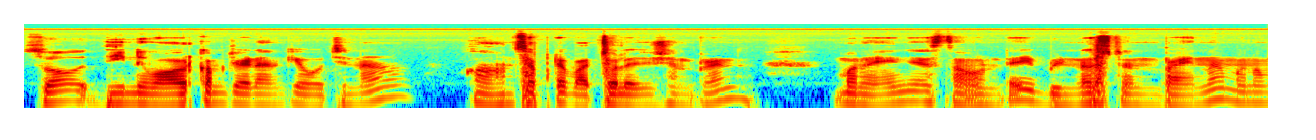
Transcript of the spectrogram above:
సో దీన్ని ఓవర్కమ్ చేయడానికి వచ్చిన కాన్సెప్ట్ వర్చువలైజేషన్ ఫ్రెండ్స్ మనం ఏం చేస్తామంటే ఈ విండోస్ టెన్ పైన మనం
